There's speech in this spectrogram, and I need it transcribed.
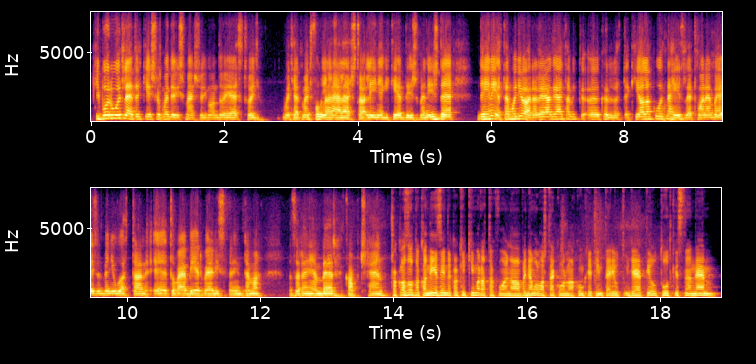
kiborult, lehet, hogy később majd ő is máshogy gondolja ezt, hogy vagy hát majd foglal a lényegi kérdésben is, de, de én értem, hogy ő arra reagált, ami körülötte kialakult, nehéz lett volna ebben a helyzetben nyugodtan tovább érvelni szerintem a, az aranyember kapcsán. Csak azoknak a nézőinek, akik kimaradtak volna, vagy nem olvasták volna a konkrét interjút, ugye Tóth Krisztina nem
